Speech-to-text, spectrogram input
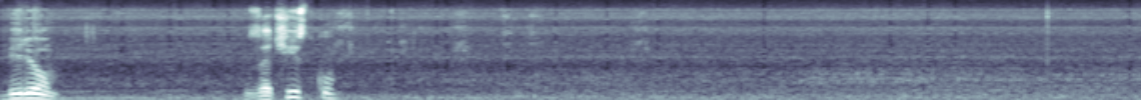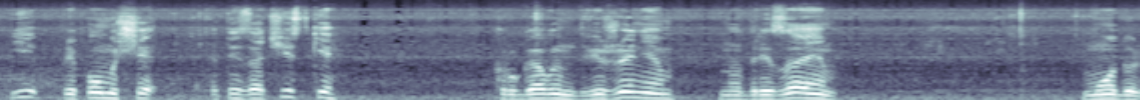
Берем зачистку. И при помощи этой зачистки круговым движением надрезаем модуль.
